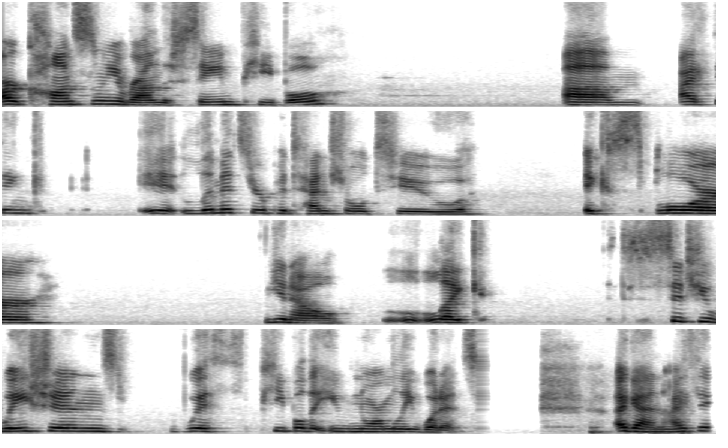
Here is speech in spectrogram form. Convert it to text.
are constantly around the same people, um, I think it limits your potential to explore, you know, like situations with people that you normally wouldn't. Again, mm-hmm. I think,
